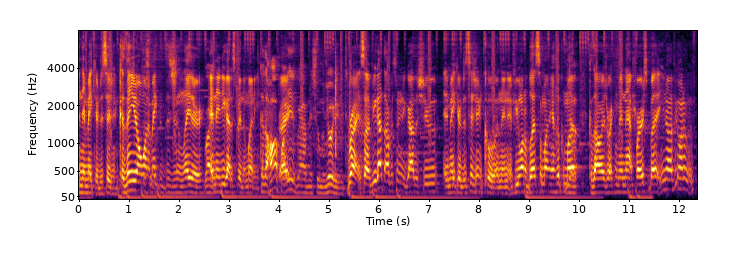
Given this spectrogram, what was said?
and then make your decision. Because then you don't want to make the decision later, Right. and then you got to spend the money. Because the hard part right? is grabbing the shoe majority of the time. Right. So if you got the opportunity to grab the shoe and make your decision, cool. And then if you want to bless somebody and hook them up, because I always recommend that first. But you know, if you want to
